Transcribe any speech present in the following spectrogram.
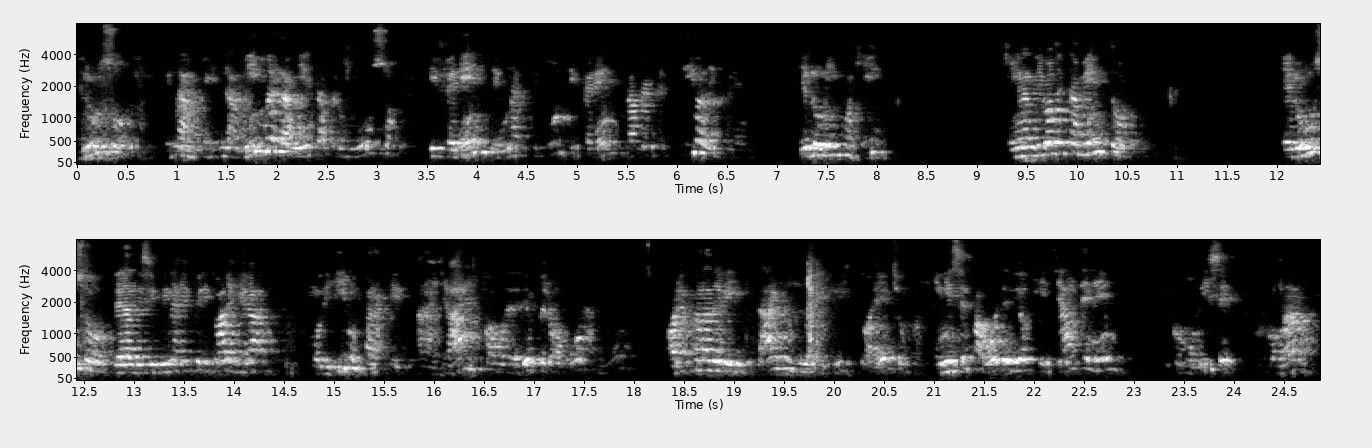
El uso es la, es la misma herramienta, pero un uso diferente, una actitud diferente, una perspectiva diferente. Y es lo mismo aquí. En el Antiguo Testamento, el uso de las disciplinas espirituales era, como dijimos, para, que, para hallar el favor de Dios, pero ahora no. Ahora es para debilitarnos lo que Cristo ha hecho, en ese favor de Dios que ya tenemos. Como dice Romano,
